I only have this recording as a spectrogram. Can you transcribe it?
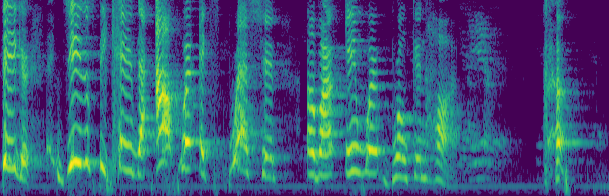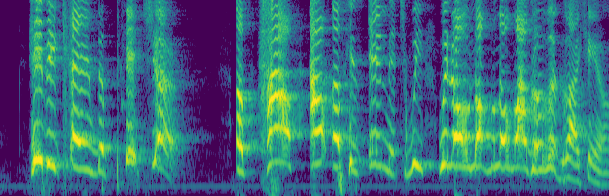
disfigured. Jesus became the outward expression of our inward broken heart. he became the picture of how out of his image we, we no, no, no longer look like him.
